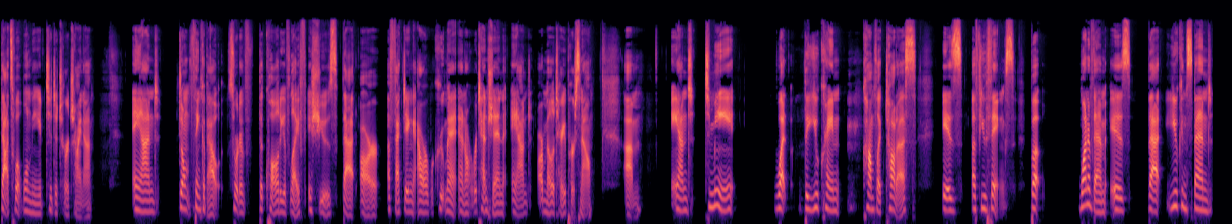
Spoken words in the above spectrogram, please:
that's what we'll need to deter China. And don't think about sort of the quality of life issues that are affecting our recruitment and our retention and our military personnel. Um, and to me, what the Ukraine conflict taught us is a few things. But one of them is that you can spend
